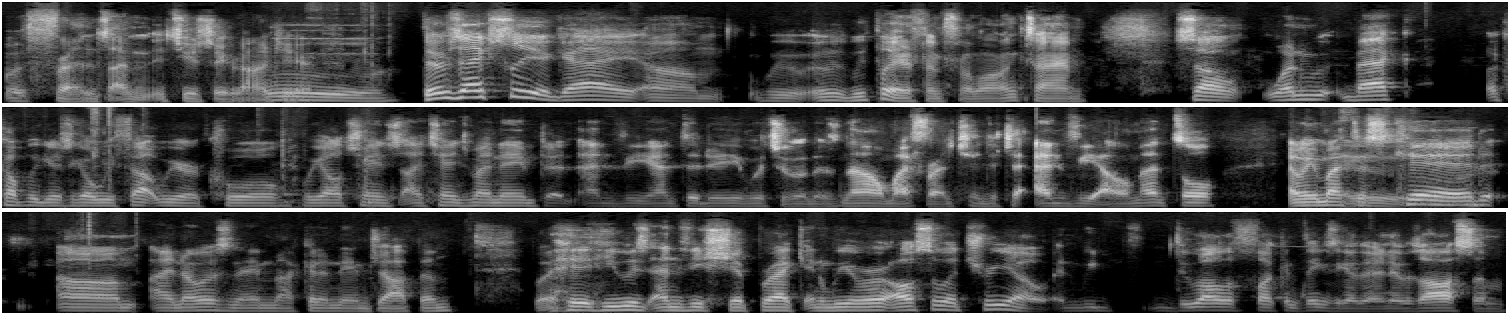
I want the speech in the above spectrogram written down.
with friends, I'm it's usually around here. Ooh. There was actually a guy. Um, we we played with him for a long time. So when we, back a couple of years ago, we thought we were cool. We all changed. I changed my name to an Envy Entity, which is what it is now. My friend changed it to Envy Elemental, and we met this kid. Um, I know his name. Not gonna name drop him, but he, he was Envy Shipwreck, and we were also a trio, and we do all the fucking things together, and it was awesome.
